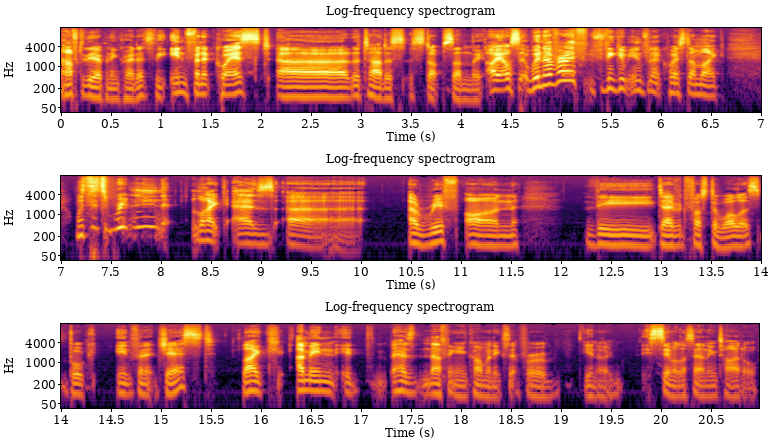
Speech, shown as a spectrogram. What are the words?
after the opening credits, the Infinite Quest, uh, the TARDIS stops suddenly. I also, whenever I th- think of Infinite Quest, I'm like, was this written like as uh, a riff on the David Foster Wallace book Infinite Jest? Like, I mean, it has nothing in common except for a you know similar sounding title.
